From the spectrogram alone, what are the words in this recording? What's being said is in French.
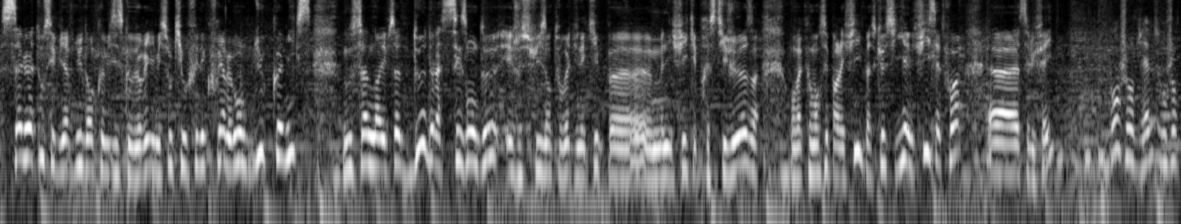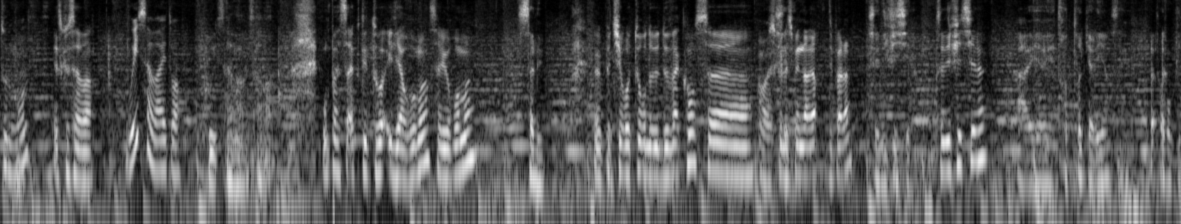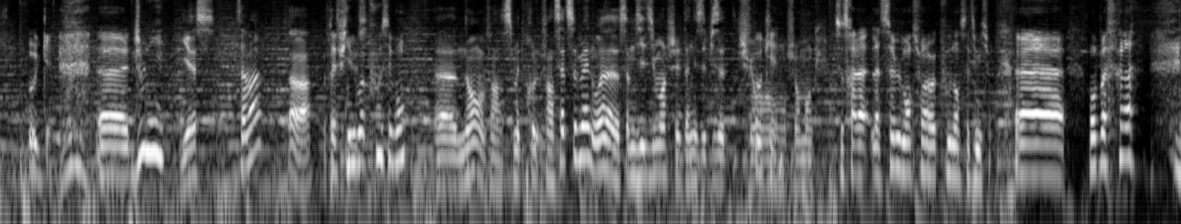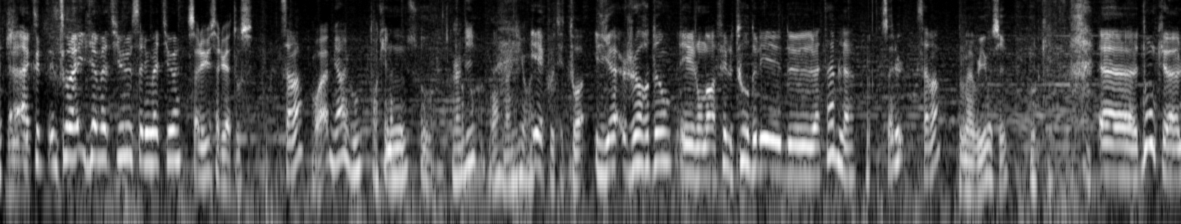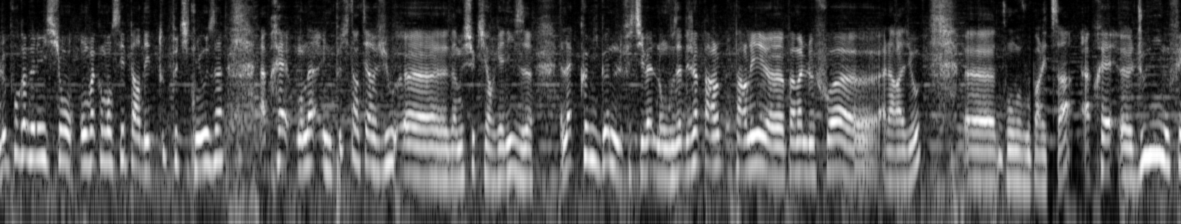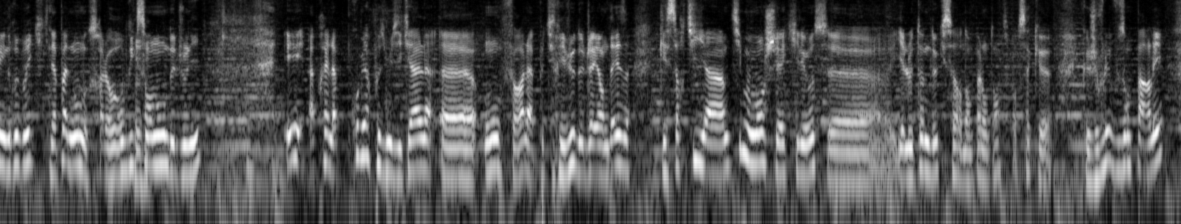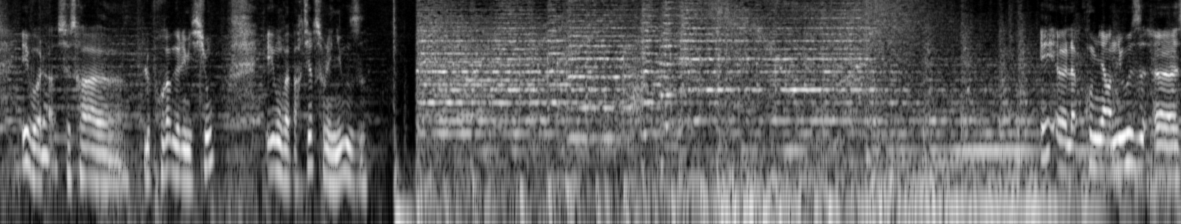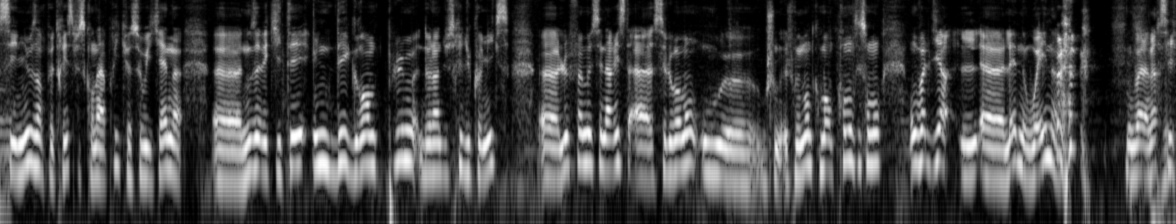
Salut à tous et bienvenue dans Comics Discovery, l'émission qui vous fait découvrir le monde du comics. Nous sommes dans l'épisode 2 de la saison 2 et je suis entouré d'une équipe euh, magnifique et prestigieuse. On va commencer par les filles parce que s'il y a une fille cette fois, euh, salut Faye. Bonjour James, bonjour tout le monde. Est-ce que ça va? Oui, ça va et toi? Oui, ça va, ça va. On passe à côté de toi, il y a Romain. Salut Romain. Salut. Euh, petit retour de, de vacances euh, parce que c'est- la semaine dernière t'étais pas là? C'est difficile. C'est difficile? Ah, il y a trop de trucs à lire, c'est trop compliqué. Ok. Euh, Juni, Yes, ça va? Ça va. T'as fini. Wakfu, c'est bon Euh, non, enfin, semaine pro- enfin, cette semaine, ouais, samedi et dimanche, c'est les derniers épisodes. Je suis, en, Ok. je suis en manque. Ce sera la, la seule mention à Wakfu dans cette émission. Euh, on passera à côté de toi. Il y a Mathieu. Salut Mathieu. Salut, salut à tous. Ça va? Ouais, bien et vous? Tranquille va. Lundi? Bon, lundi, ouais. Et à côté de toi, il y a Jordan. Et on aura fait le tour de, les- de la table. Salut Ça va? Bah oui aussi. Ok. Euh, donc, euh, le programme de l'émission, on va commencer par des toutes petites news. Après, on a une petite interview euh, d'un monsieur qui organise la Comic Con, le festival dont on vous a déjà par- parlé euh, pas mal de fois euh, à la radio. Donc, on va vous parler de ça. Après, Juni nous fait une rubrique qui n'a pas de nom, donc ce sera la rubrique sans nom de Juni. Et après la première pause musicale, euh, on fera la petite review de Giant Days qui est sorti il y a un petit moment chez Aquileos. Euh, il y a le tome 2 qui sort dans pas longtemps, c'est pour ça que, que je voulais vous en parler. Et voilà, ce sera euh, le programme de l'émission. Et on va partir sur les news. Euh, la première news, euh, c'est une news un peu triste puisqu'on a appris que ce week-end euh, nous avait quitté une des grandes plumes de l'industrie du comics. Le fameux scénariste, c'est le moment où, où je, me- je me demande comment prononcer son nom. On va le dire Len Wayne. Voilà, merci.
